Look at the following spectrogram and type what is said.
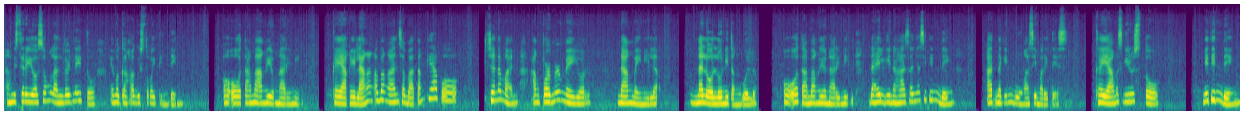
Ang misteryosong landlord na ito ay magkakagusto kay Tinding. Oo, tama ang iyong narinig. Kaya kailangang abangan sa Batang Quiapo. Siya naman ang former mayor ng Maynila na lolo ni Tanggol. Oo, tama ang iyong narinig dahil ginahasa niya si Tinding at naging bunga si Marites. Kaya mas ginusto ni Tinding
